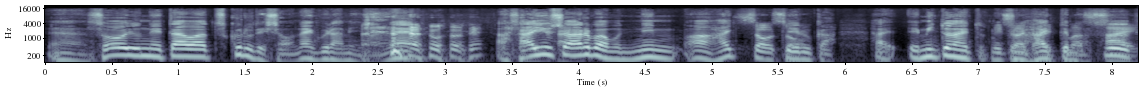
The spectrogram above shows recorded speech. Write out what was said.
うん、そういうネタは作るでしょうねグラミーはね。あ最優秀アルバムに、あ入っているか。はい。えミッドナイトって入ってます。はい。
